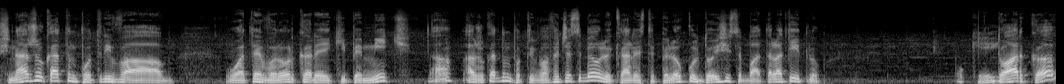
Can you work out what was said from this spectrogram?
Și n-a jucat împotriva whatever, oricărei echipe mici, da? a jucat împotriva FCSB-ului, care este pe locul 2 și se bate la titlu. Ok. Doar că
